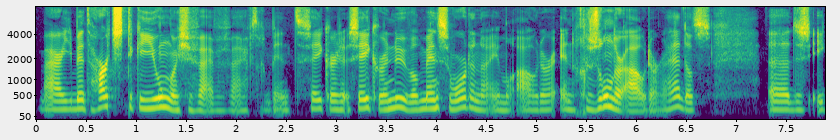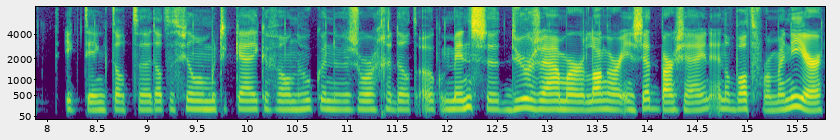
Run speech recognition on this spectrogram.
Maar je bent hartstikke jong als je 55 bent. Zeker, zeker nu, want mensen worden nou eenmaal ouder en gezonder ouder. Hè? Dat eh, dus ik, ik denk dat, eh, dat het veel meer moeten kijken van hoe kunnen we zorgen dat ook mensen duurzamer, langer inzetbaar zijn en op wat voor manier.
